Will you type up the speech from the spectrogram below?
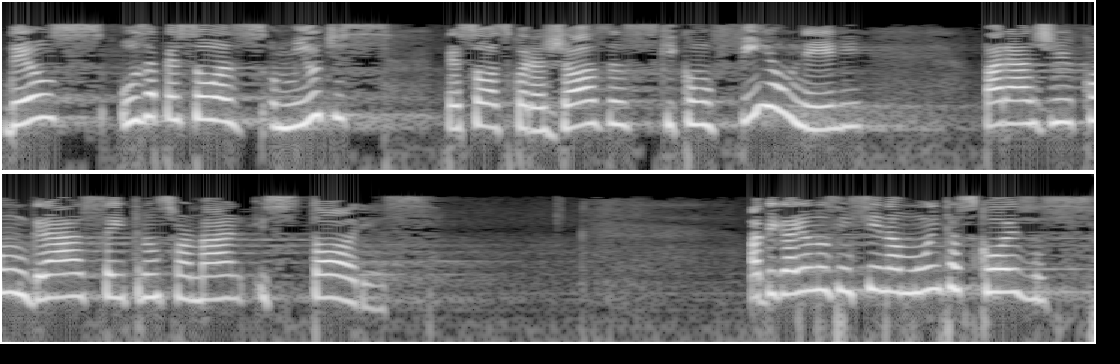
Deus usa pessoas humildes, pessoas corajosas, que confiam nele para agir com graça e transformar histórias Abigail nos ensina muitas coisas.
